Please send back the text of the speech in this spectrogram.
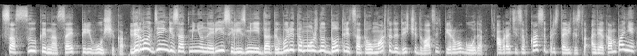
со ссылкой на сайт перевозчика. Вернуть деньги за отмененный рейс или изменить даты вылета можно до 30 марта 2021 года. Обратиться в кассы представительства авиакомпании,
